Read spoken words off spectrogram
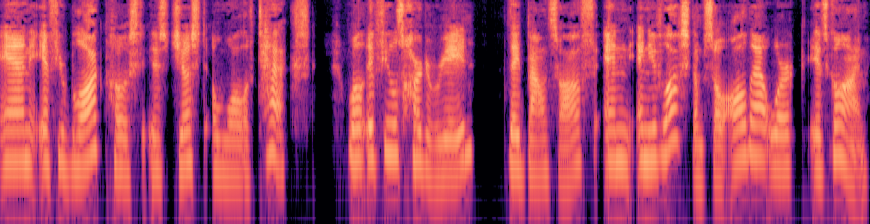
And if your blog post is just a wall of text, well, it feels hard to read. They bounce off and, and you've lost them. So all that work is gone.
